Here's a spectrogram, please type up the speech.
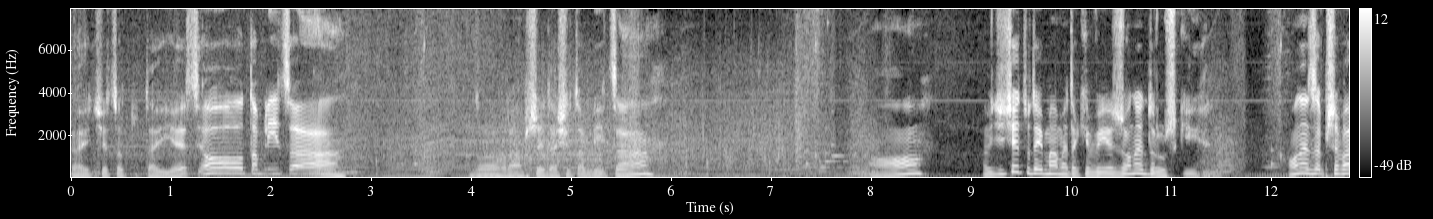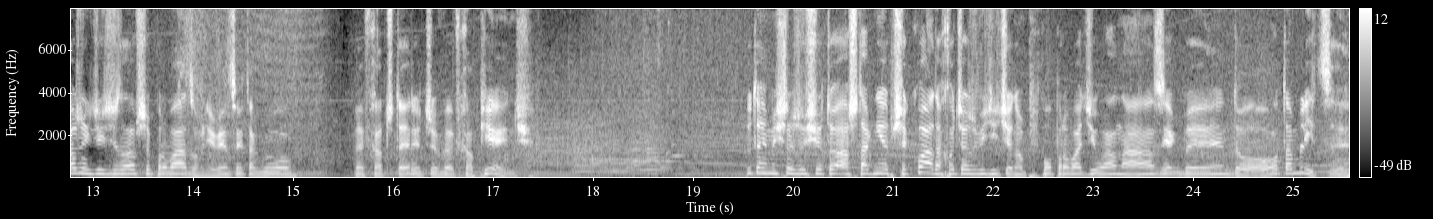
Czekajcie, co tutaj jest? O, tablica! Dobra, przyda się tablica. O! Widzicie, tutaj mamy takie wyjeżdżone dróżki. One za, przeważnie gdzieś zawsze prowadzą. Mniej więcej tak było w FH4 czy w FH5. Tutaj myślę, że się to aż tak nie przekłada, chociaż widzicie, no poprowadziła nas jakby do tablicy.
